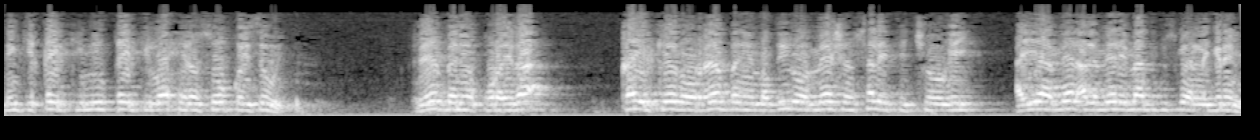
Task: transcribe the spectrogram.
ninkii qayrkii nin qayrkii loo xiro soo qoyso wey. Reer bani qurayda qayrkeedoo reer bani nadiir oo meeshan shalayta joogay ayaa meel alle meelay maanta kusugan la garanay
